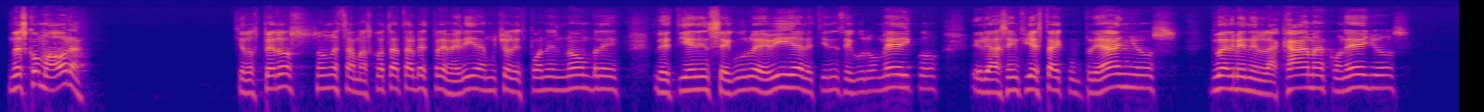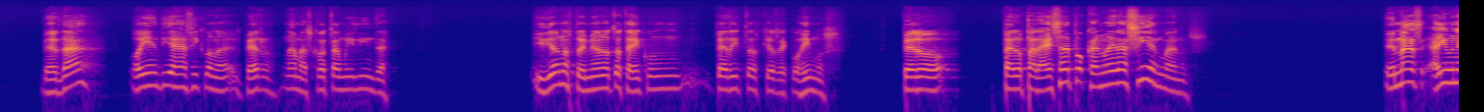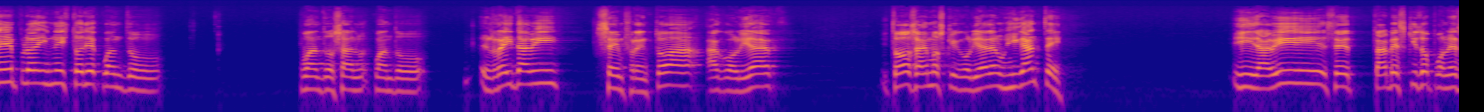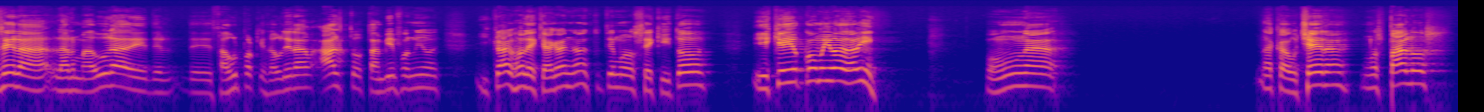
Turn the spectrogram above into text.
No es como ahora, que los perros son nuestra mascota tal vez preferida. Muchos les ponen nombre, le tienen seguro de vida, le tienen seguro médico, le hacen fiesta de cumpleaños, duermen en la cama con ellos. ¿Verdad? Hoy en día es así con el perro, una mascota muy linda. Y Dios nos premió a nosotros también con un perrito que recogimos. Pero, pero para esa época no era así, hermanos. Es más, hay un ejemplo, hay una historia cuando, cuando, el rey David se enfrentó a, a Goliat. Y todos sabemos que Goliat era un gigante. Y David tal vez quiso ponerse la, armadura de, Saúl porque Saúl era alto, también fornido. Y claro, le queda grande, este tiempo se quitó. ¿Y qué, cómo iba David? Con una, una cauchera, unos palos.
